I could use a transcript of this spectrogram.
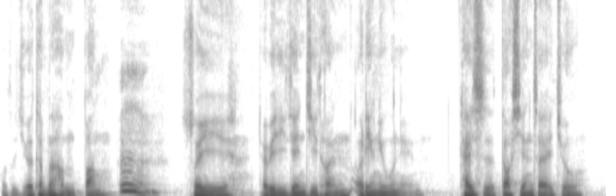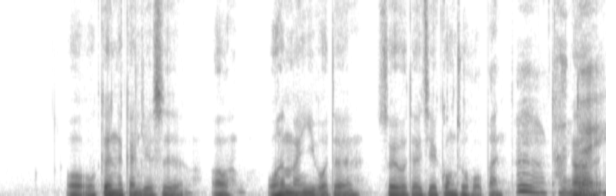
我都觉得他们很棒。嗯，所以台北锂电集团二零零五年开始到现在就，就我我个人的感觉是，哦，我很满意我的所有的这些工作伙伴。嗯，团队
